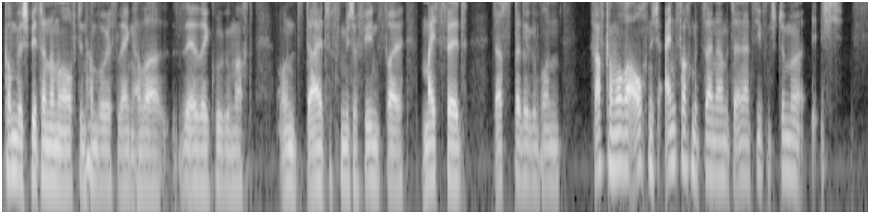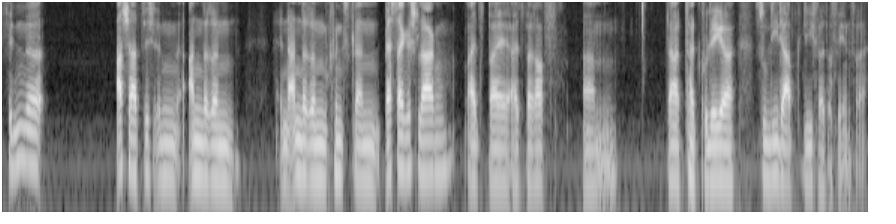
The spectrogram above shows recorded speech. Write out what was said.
Kommen wir später nochmal auf den Hamburger Slang, aber sehr, sehr cool gemacht. Und da hätte für mich auf jeden Fall Maisfeld das Battle gewonnen. Raf Kamora auch nicht einfach mit seiner, mit seiner tiefen Stimme. Ich finde, Asche hat sich in anderen, in anderen Künstlern besser geschlagen als bei, als bei Raf. Ähm, da hat, hat Kollege solide abgeliefert, auf jeden Fall.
